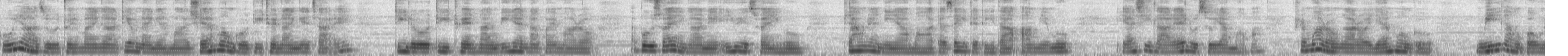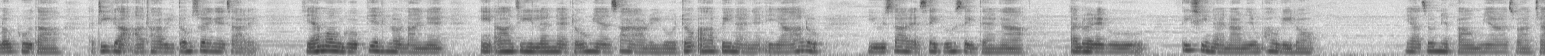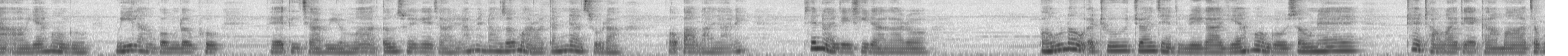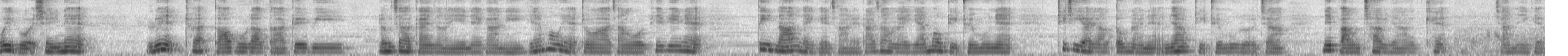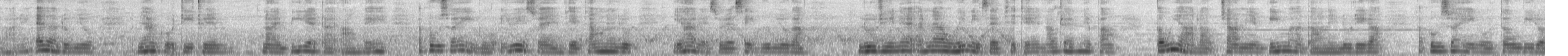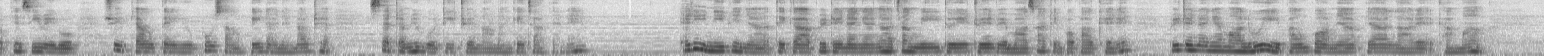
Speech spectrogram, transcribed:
9ရာစုအတွင်းပိုင်းကတရုတ်နိုင်ငံမှာရမ်းမုံကိုတီထွင်နိုင်ခဲ့ကြတယ်ဒီလိုတီထွင်နိုင်ပြီးတဲ့နောက်ပိုင်းမှာတော့ အပူဆွမ်းရင်ကနေအရွေဆွမ်းရင်ကိုပြောင်းတဲ့နေရာမှာတစိတ်တဒေတာအောင်မြင်မှုရရှိလာတယ်လို့ဆိုရမှာပါပထမတော့ကတော့ရမ်းမုံကိုမီးလောင်ပုံလုပ်ဖို့သာအဓိကအားထားပြီးသုံးစွဲခဲ့ကြတယ်ရမ်းမုံကိုပြည့်လွှတ်နိုင်တဲ့အင်အားကြီးလက်နဲ့ဒုံးမြန်စတာတွေကိုတွန်းအားပေးနိုင်တဲ့အရာလို့ယူဆတဲ့စိတ်ကူးစိတ်တန်းကအလွယ်တကူသိရှိနိုင်တာမျိုးမဟုတ်လေတော့ရာစုနှစ်ပေါင်းများစွာကြာအောင်ရမ်းမုံကိုမီးလောင်ပုံလုပ်ဖို့ ဘဲတီချပြီးတော့မှသုံးဆွဲခဲ့ကြတယ်ဒါပေမဲ့နောက်ဆုံးမှာတော့တနတ်ဆိုတာပေါ်ပေါက်လာရတယ်ဖြစ်နိုင်ခြေရှိတာကတော့ဘုံလုံးအထူးကျွမ်းကျင်သူတွေကရမ်းမုံကိုစုံနေထည့်ထောင်လိုက်တဲ့အခါမှာကြွေကိုအချိန်နဲ့လွင့်ထွက်သွားဖို့လောက်သာတွေးပြီးလောက်ကြကိုင်းဆောင်ရင်းတွေကနေရမ်းမုံရဲ့တွန်းအားကြောင့်ကိုဖြည်းဖြည်းနဲ့တိနားလည်ခဲ့ကြတယ်ဒါကြောင့်လည်းရမ်းမုံတီထွင်မှုနဲ့ထိထိရောက်ရောက်သုံးနိုင်တဲ့အမြောက်တီထွင်မှုတို့ကြားနှစ်ပေါင်း600ခန့်ကြာမြင့်ခဲ့ပါတယ်အဲ့ဒါလိုမျိုးအ မြောက်ကိုတီထွင်နိုင်ပြီးတဲ့တိုင်အောင်ပဲအပူဆွဲရင်ကိုအရွေ့ဆွဲရင်ပြပြောင်းလဲလို့ရတယ်ဆိုတဲ့စိတ်ကူးမျိုးကလူတွေနဲ့အနှံ့ဝေးနေစေဖြစ်တဲ့နောက်ထပ်နှစ်ပေါင်း300လောက်ကြာမြင့်ပြီးမှသာလင်လူတွေကအပူဆွမ်းအင်ကိုတုံးပြီးတော့ပစ္စည်းတွေကိုရွှေ့ပြောင်းတည်ယူပို့ဆောင်ပေးနိုင်တဲ့နောက်ထပ်ဆက်တစ်မျိုးကိုတီထွင်လာနိုင်ခဲ့ကြပြန်တယ်။အဲ့ဒီနည်းပညာအသစ်ကဗြိတိန်နိုင်ငံကကြောက်မီသွေးတွင်းတွေမှာစတင်ပေါ်ပေါက်ခဲ့တယ်။ဗြိတိန်နိုင်ငံမှာလူကြီးဖောင်းပွားများပြားလာတဲ့အခါမှာ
